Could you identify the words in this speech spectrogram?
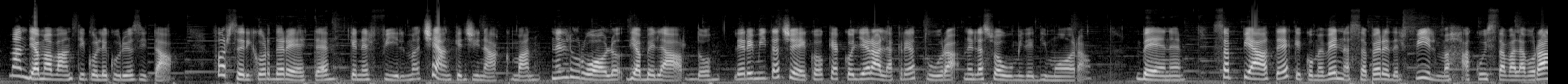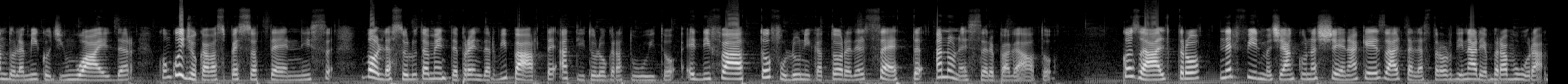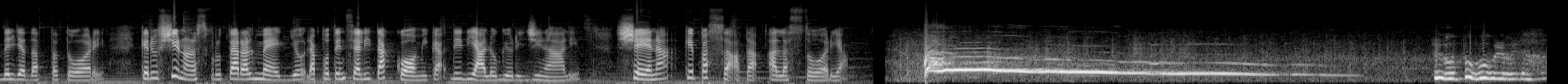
Ma andiamo avanti con le curiosità. Forse ricorderete che nel film c'è anche Gene Hackman nel ruolo di Abelardo, l'eremita cieco che accoglierà la creatura nella sua umile dimora. Bene, sappiate che come venne a sapere del film a cui stava lavorando l'amico Jim Wilder, con cui giocava spesso a tennis, volle assolutamente prendervi parte a titolo gratuito e di fatto fu l'unico attore del set a non essere pagato. Cos'altro? Nel film c'è anche una scena che esalta la straordinaria bravura degli adattatori, che riuscirono a sfruttare al meglio la potenzialità comica dei dialoghi originali, scena che è passata alla storia. Lupo ulula.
